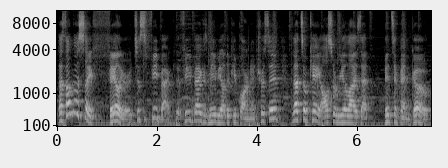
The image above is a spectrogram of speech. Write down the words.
That's not necessarily failure, it's just feedback. The feedback is maybe other people aren't interested, but that's okay. Also realize that Vincent van Gogh,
